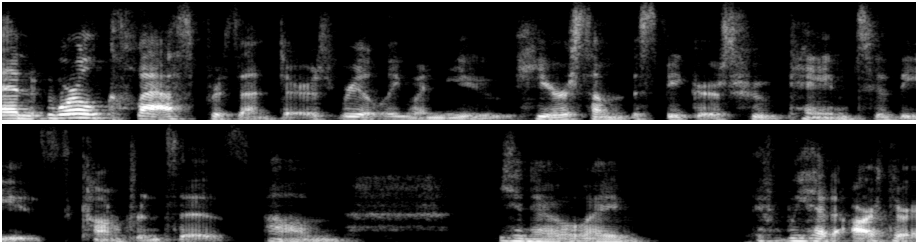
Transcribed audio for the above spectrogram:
and world-class presenters, really, when you hear some of the speakers who came to these conferences. Um, you know, I we had Arthur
